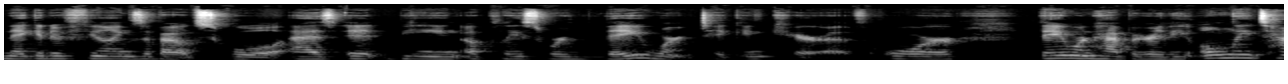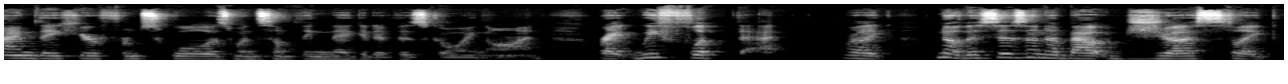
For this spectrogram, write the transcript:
negative feelings about school as it being a place where they weren't taken care of or they weren't happy or the only time they hear from school is when something negative is going on right we flip that we're like, no, this isn't about just like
